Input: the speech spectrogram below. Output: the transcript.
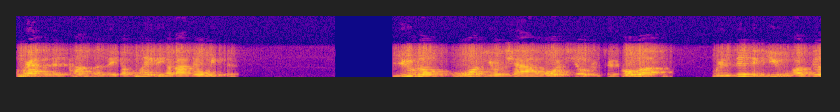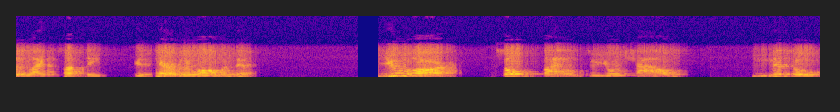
rather than constantly complaining about their weakness. You don't want your child or children to grow up resenting you or feeling like something is terribly wrong with them. You are so vital to your child's mental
